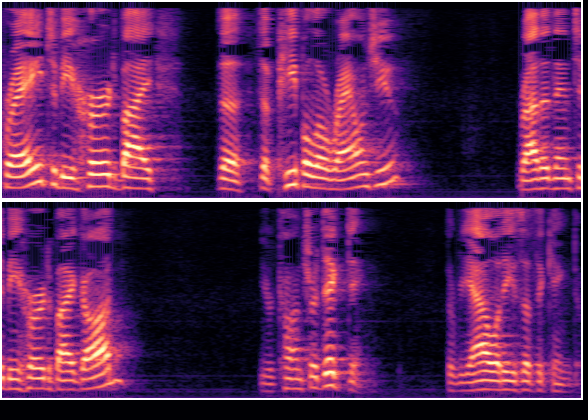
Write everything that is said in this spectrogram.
pray to be heard by the, the people around you rather than to be heard by God, you're contradicting the realities of the kingdom.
